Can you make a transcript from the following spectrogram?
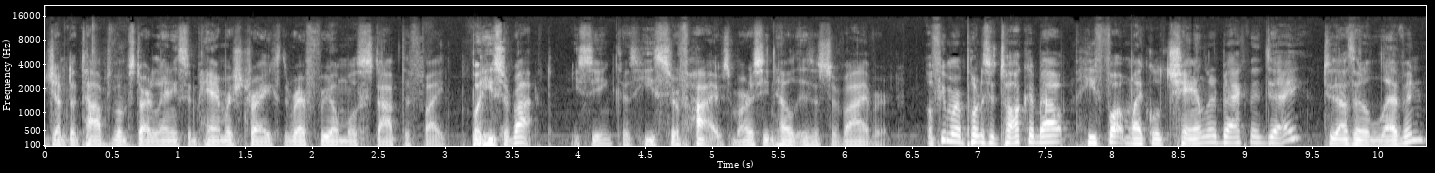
Jumped on top of him, started landing some hammer strikes. The referee almost stopped the fight. But he survived, you see, because he survives. Marcin Held is a survivor. A few more opponents to talk about. He fought Michael Chandler back in the day, 2011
